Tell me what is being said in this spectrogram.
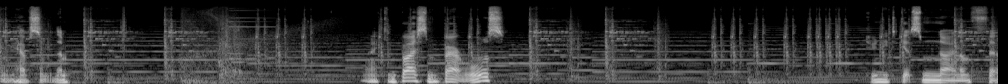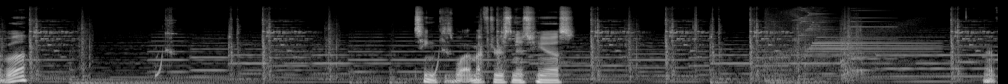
We have some of them. I can buy some barrels. Do you need to get some nylon feather. Tink is what I'm after, isn't it? Yes. I have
